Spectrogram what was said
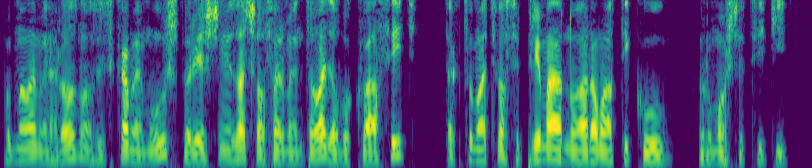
pomeleme hrozno, získame muž, ktorý ešte nezačal fermentovať alebo kvasiť, tak to máte vlastne primárnu aromatiku, ktorú môžete cítiť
